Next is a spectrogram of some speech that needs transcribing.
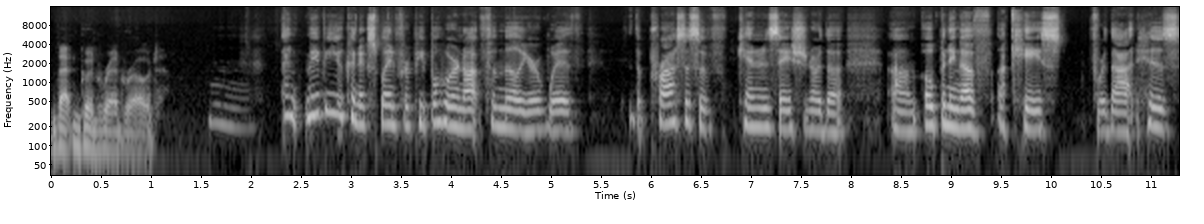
that good red road. Hmm. And maybe you can explain for people who are not familiar with the process of canonization or the um, opening of a case for that. His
